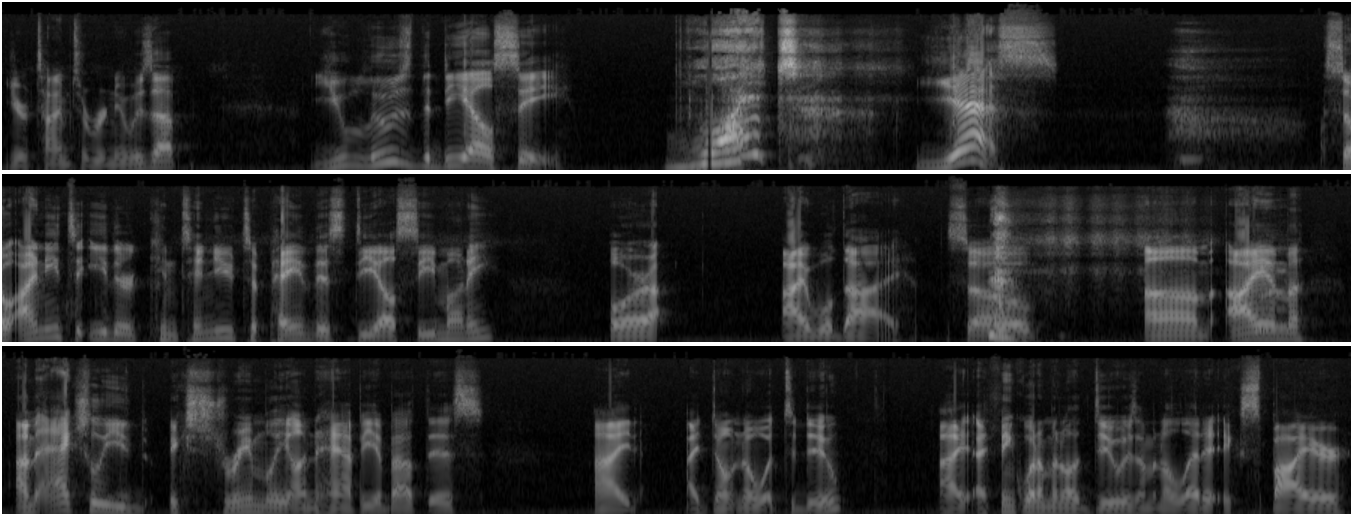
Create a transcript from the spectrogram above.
your time to renew is up, you lose the DLC. What? Yes. So I need to either continue to pay this DLC money or I will die. So um I am I'm actually extremely unhappy about this. I I don't know what to do. I, I think what I'm gonna do is I'm gonna let it expire.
